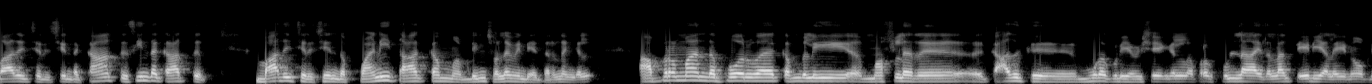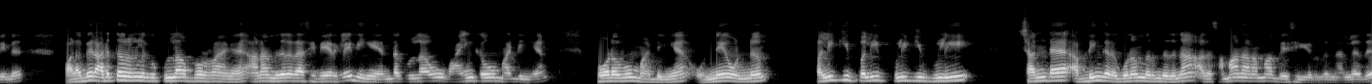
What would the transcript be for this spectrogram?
பாதிச்சிருச்சு. இந்த காத்து சீந்த காத்து பாதிச்சிருச்சு. இந்த பனி தாக்கம் அப்படின்னு சொல்ல வேண்டிய தருணங்கள். அப்புறமா இந்த போர்வை கம்பளி மஃப்லரு காதுக்கு மூடக்கூடிய விஷயங்கள் அப்புறம் குல்லா இதெல்லாம் தேடி அலையணும் அப்படின்னு பல பேர் அடுத்தவர்களுக்கு குல்லா போடுறாங்க. ஆனால் மிதனராசி நேர்களே நீங்க எந்த குல்லாவும் வாங்கிக்கவும் மாட்டீங்க. போடவும் மாட்டீங்க. ஒண்ணே ஒண்ணு பலிக்கு பலி புலிக்கு புலி சண்டை அப்படிங்கிற குணம் இருந்ததுன்னா அதை சமாதானமா பேசிக்கிறது நல்லது.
